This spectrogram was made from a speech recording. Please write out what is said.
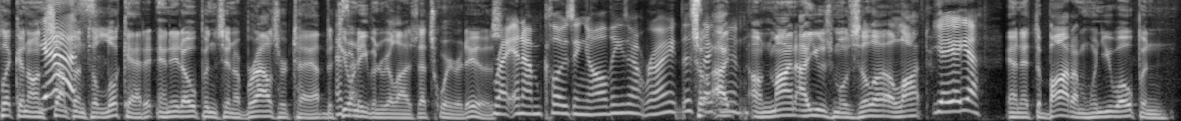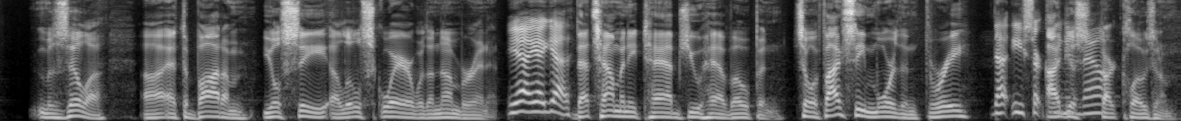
clicking on Yes. something to look at it, and it opens in a browser tab that That's you don't a- even realize that's where it is. Right. And I'm closing all these out right this So I, second. on mine, I use Mozilla a lot, yeah, yeah, yeah. and at the bottom, when you open Mozilla, uh, at the bottom, you'll see a little square with a number in it. Yeah, yeah, yeah. That's how many tabs you have open. So if I see more than three, That you start I just start closing them.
